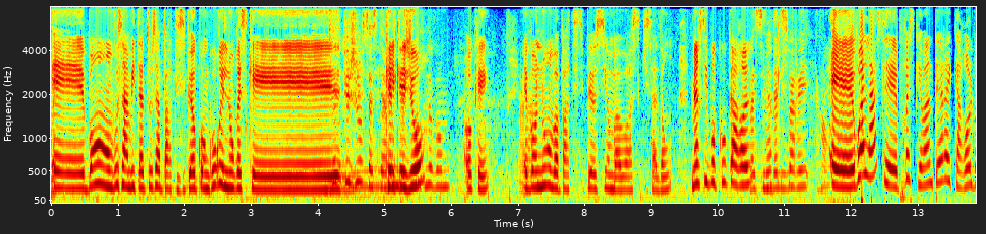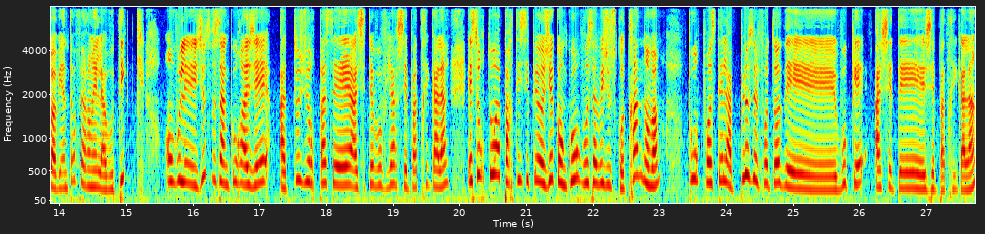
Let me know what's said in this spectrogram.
Et bon, on vous invite à tous à participer au concours. Il nous reste que... quelques jours, ça se termine. Quelques jours. Novembre. Ok. Et bon, nous, on va participer aussi, on va voir ce qui ça donne. Merci beaucoup, Carole. Passez une belle soirée. Et voilà, c'est presque 20h et Carole va bientôt fermer la boutique. On voulait juste vous encourager à toujours passer, acheter vos fleurs chez Patrick Alain et surtout à participer au jeu concours, vous savez, jusqu'au 30 novembre pour poster la plus de photos des bouquets achetés chez Patrick Alain.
